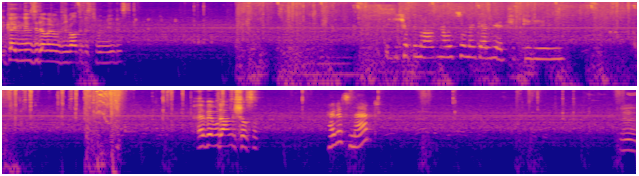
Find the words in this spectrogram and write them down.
Egal, ich nehme sie dabei und ich warte, bis du bei mir bist. Ich, ich hab dem Rasenhaus so einen geilen Headshot gegeben. Hey, wer wurde angeschossen? Hey, das ist nett. Nö.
